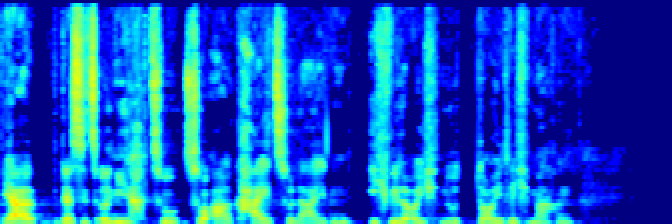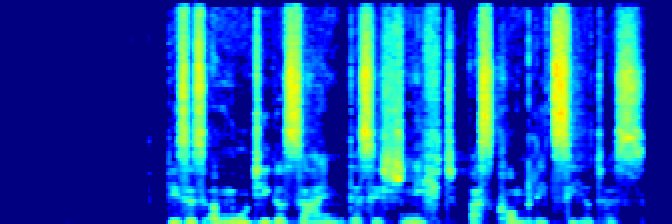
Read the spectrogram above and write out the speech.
ja, das jetzt irgendwie zu, zur Arkei zu leiten. Ich will euch nur deutlich machen, dieses Ermutiger sein, das ist nicht was Kompliziertes.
